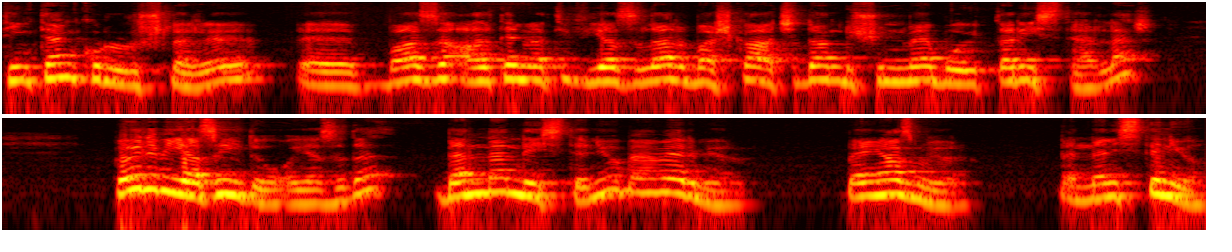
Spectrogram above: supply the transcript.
think tank kuruluşları e, bazı alternatif yazılar başka açıdan düşünme boyutları isterler. Böyle bir yazıydı o yazıda. Benden de isteniyor, ben vermiyorum. Ben yazmıyorum. Benden isteniyor.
